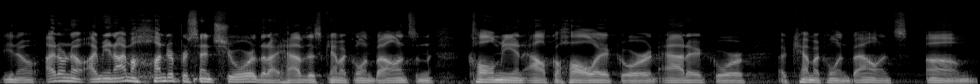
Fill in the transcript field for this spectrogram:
you know? I don't know. I mean i'm 100% sure that i have this chemical imbalance and call me an alcoholic or an addict or a chemical imbalance. Um,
